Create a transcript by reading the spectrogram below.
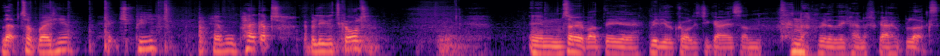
laptop right here HP Hewlett Packard, I believe it's called. Um, sorry about the uh, video quality guys, I'm not really the kind of guy who blogs.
